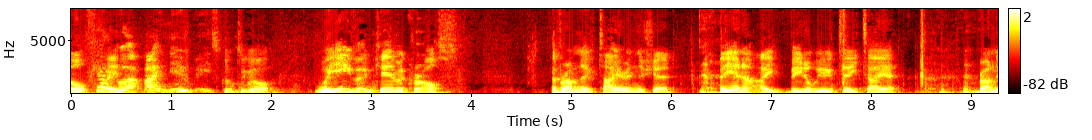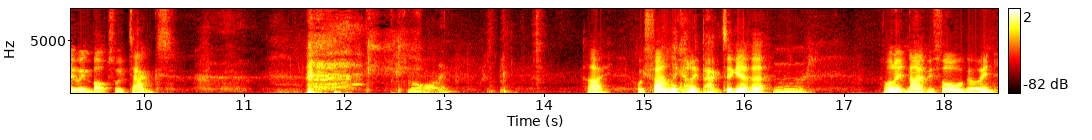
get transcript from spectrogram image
Hopefully, Can't go out buy new bits. good to go. We even came across a brand new tyre in the shed. B&I BWT tyre. Brand new inbox with tags. Morning. Aye, we finally got it back together. On it night before we're going.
